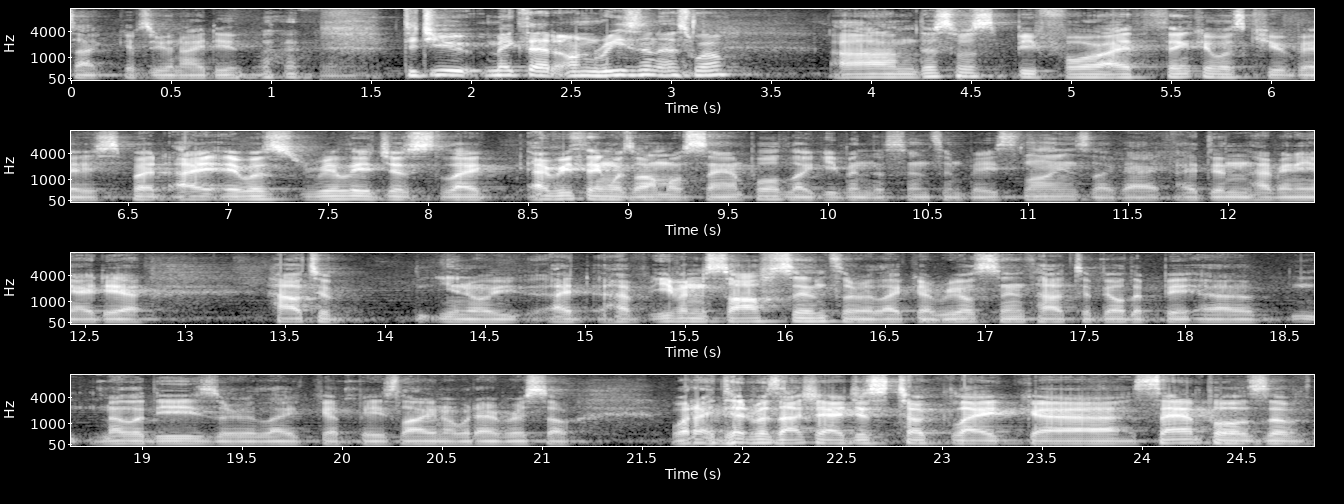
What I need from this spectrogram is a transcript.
That gives you an idea. Did you make that on Reason as well? Um, this was before I think it was Cubase, but I, it was really just like everything was almost sampled, like even the synths and bass lines. Like I, I didn't have any idea how to, you know, I have even soft synth or like a real synth how to build a uh, melodies or like a bass line or whatever. So what I did was actually I just took like uh, samples of,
